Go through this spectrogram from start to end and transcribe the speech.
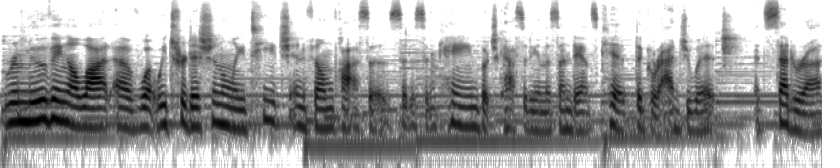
removing a lot of what we traditionally teach in film classes, Citizen Kane, Butch Cassidy and the Sundance Kid, The Graduate, etc.,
